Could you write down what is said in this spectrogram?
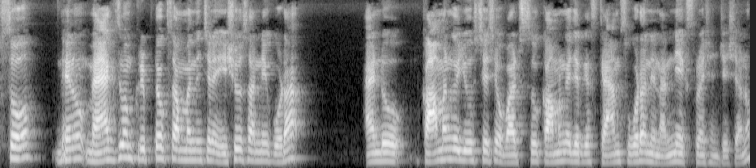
సో నేను మ్యాక్సిమం క్రిప్టోకి సంబంధించిన ఇష్యూస్ అన్నీ కూడా అండ్ కామన్గా యూస్ చేసే వర్డ్స్ కామన్గా జరిగే స్కామ్స్ కూడా నేను అన్ని ఎక్స్ప్లెనేషన్ చేశాను.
